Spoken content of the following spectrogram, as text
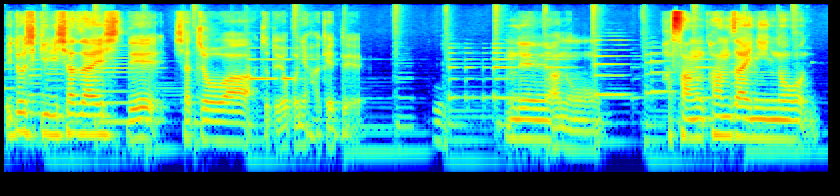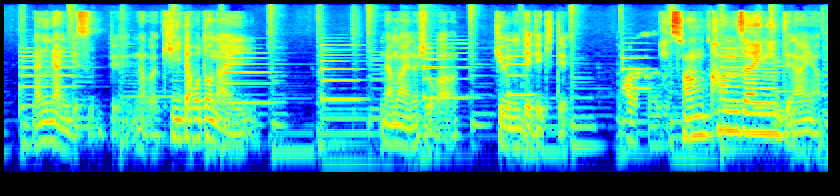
ひとしきり謝罪して、社長はちょっと横にはけて、で、あの、破産管財人の何々ですって、なんか聞いたことない名前の人が急に出てきて、はいはい。破産管財人って何やと。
